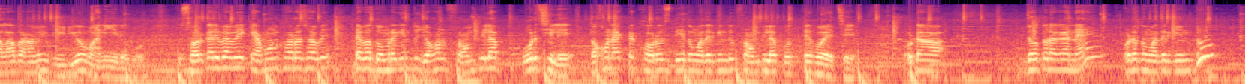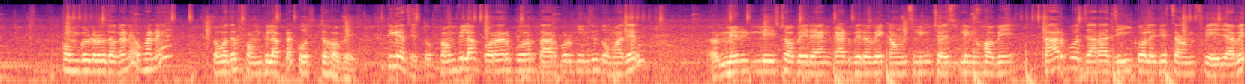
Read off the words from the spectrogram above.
আলাদা আমি ভিডিও বানিয়ে দেবো। তো সরকারিভাবে কেমন খরচ হবে? দেখো, তোমরা কিন্তু যখন ফর্ম ফিল আপ করছিলে, তখন একটা খরচ দিয়ে তোমাদের কিন্তু ফর্ম ফিল আপ করতে হয়েছে। ওটা যত টাকা নেয়, ওটা তোমাদের কিন্তু কম্পিউটার দোকানে ওখানে তোমাদের ফর্ম ফিল আপটা করতে হবে। ঠিক আছে? তো ফর্ম ফিল আপ করার পর, তারপর কিন্তু তোমাদের মেরিট লিস্ট হবে র্যাঙ্ক কার্ড বেরোবে কাউন্সিলিং চয়েস হবে। তারপর যারা যেই কলেজে চান্স পেয়ে যাবে,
